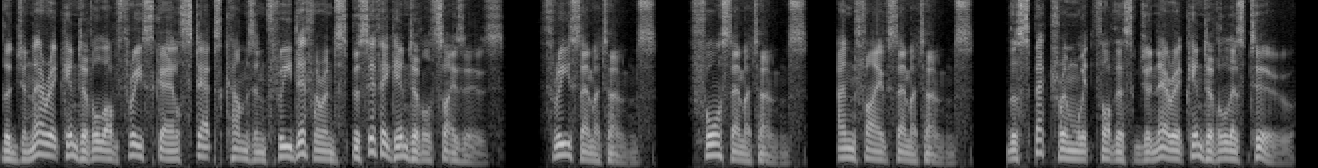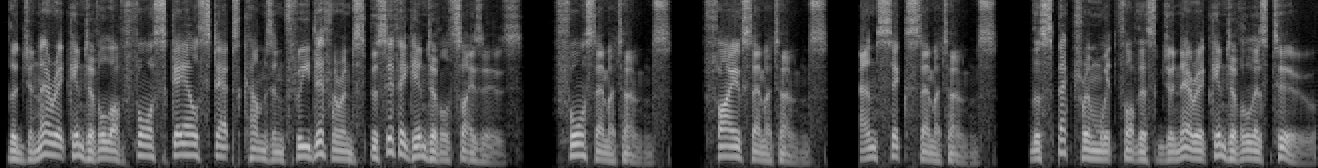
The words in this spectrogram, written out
The generic interval of 3 scale steps comes in 3 different specific interval sizes. 3 semitones, 4 semitones, and 5 semitones. The spectrum width of this generic interval is 2. The generic interval of 4 scale steps comes in 3 different specific interval sizes. 4 semitones, 5 semitones, and 6 semitones. The spectrum width of this generic interval is 2.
